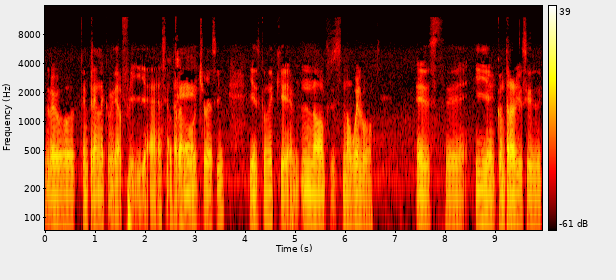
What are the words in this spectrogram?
luego te entregan la comida fría, se tarda mucho así, y es como de que no, pues no vuelvo. Este, y al contrario, si desde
